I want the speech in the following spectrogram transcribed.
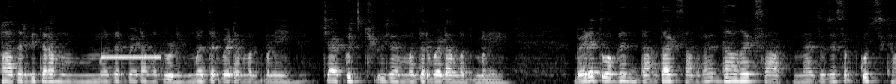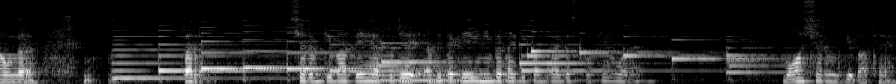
फादर की तरह मदर बेटा मत बनी, मदर बेटा मत बनी, चाहे कुछ भी चाहे मदर बेटा मत बनी। बेटे, तू अपने दादा के साथ रहे, दादा के साथ। मैं तुझे सब कुछ सिखाऊँगा। पर शर्म की बात यह है, तुझे अभी तक यही नहीं पता कि पंद्रह अगस्त को क्या हुआ है। बहुत शर्म की बात है।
